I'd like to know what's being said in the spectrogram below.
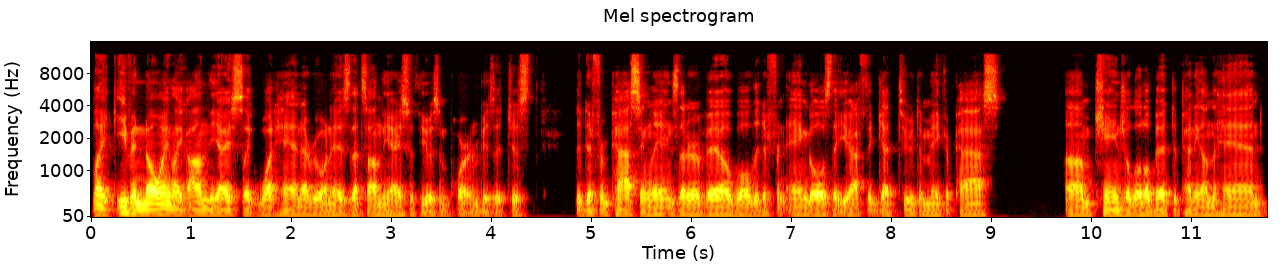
like even knowing like on the ice like what hand everyone is that's on the ice with you is important because it just the different passing lanes that are available, the different angles that you have to get to to make a pass um, change a little bit depending on the hand.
